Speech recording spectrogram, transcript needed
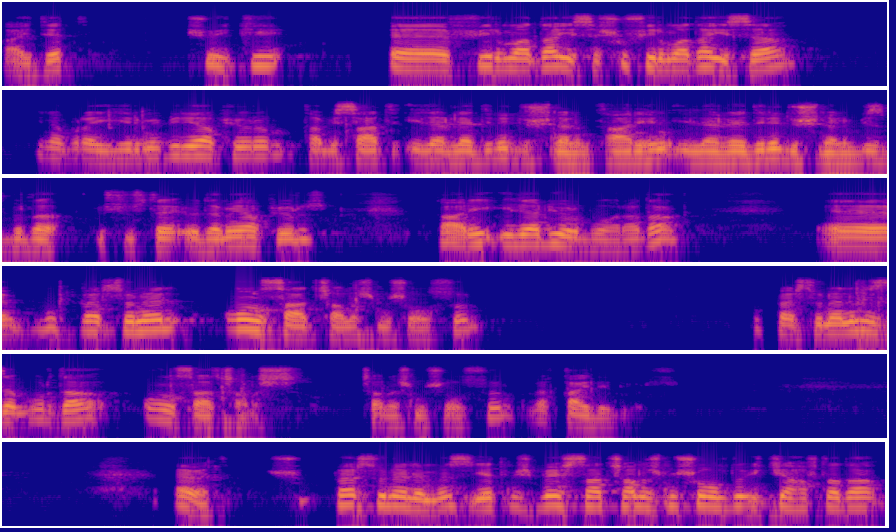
Kaydet. Şu iki e, firmada ise şu firmada ise yine burayı 21 yapıyorum. Tabi saat ilerlediğini düşünelim. Tarihin ilerlediğini düşünelim. Biz burada üst üste ödeme yapıyoruz. Tarih ilerliyor bu arada. E, bu personel 10 saat çalışmış olsun. Bu personelimiz de burada 10 saat çalış, çalışmış olsun ve kaydediyoruz. Evet, şu personelimiz 75 saat çalışmış oldu. 2 haftada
